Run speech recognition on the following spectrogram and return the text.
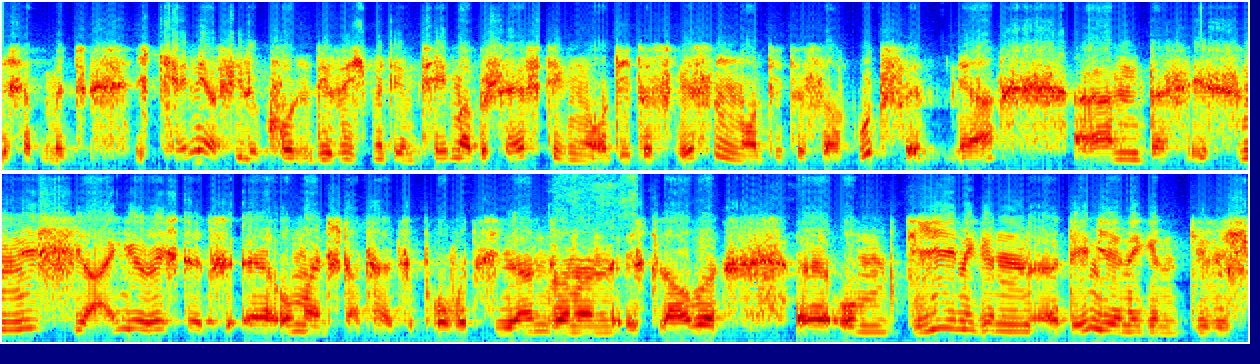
Ich habe mit, ich kenne ja viele Kunden, die sich mit dem Thema beschäftigen und die das wissen und die das auch gut finden. Ja, ähm, das ist nicht hier eingerichtet, äh, um einen Stadtteil zu provozieren, sondern ich glaube, äh, um diejenigen, äh, denjenigen, die sich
